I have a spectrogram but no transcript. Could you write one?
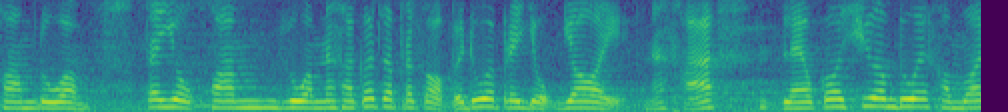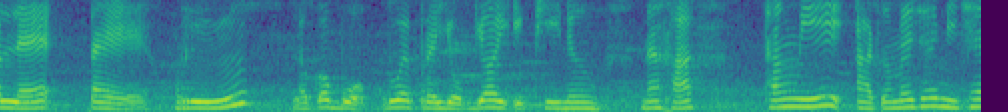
ความรวม ประโยคความรวมนะคะ ก็จะประกอบไปด้วยประโยคย่อยนะคะ แล้วก็เชื่อมด้วยคำว่าและแต่หรือแล้วก็บวกด้วยประโยคย่อยอีกทีหนึ่งนะคะ ทั้งนี้อาจจะไม่ใช่มีแค่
